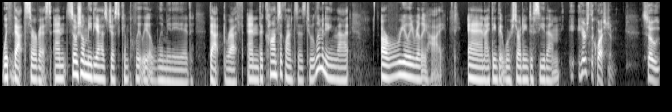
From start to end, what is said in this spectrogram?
with that service. And social media has just completely eliminated that breath and the consequences to eliminating that are really really high and i think that we're starting to see them. Here's the question. So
